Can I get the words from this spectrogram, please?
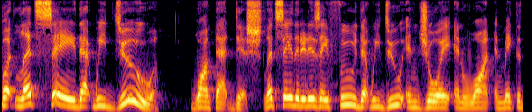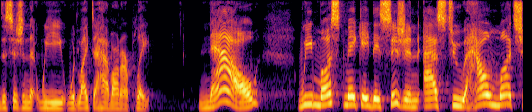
But let's say that we do want that dish. Let's say that it is a food that we do enjoy and want and make the decision that we would like to have on our plate. Now, we must make a decision as to how much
